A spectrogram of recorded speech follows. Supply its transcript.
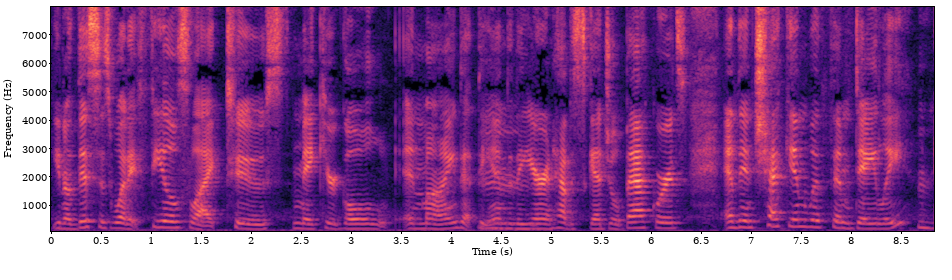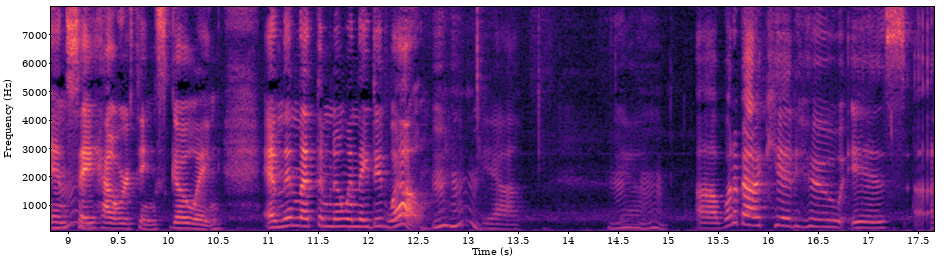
You know this is what it feels like to make your goal in mind at the end of the year and how to schedule backwards and then check in with them daily and say how are things going? And then let them know when they did well. Yeah. Yeah. Uh, what about a kid who is uh,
